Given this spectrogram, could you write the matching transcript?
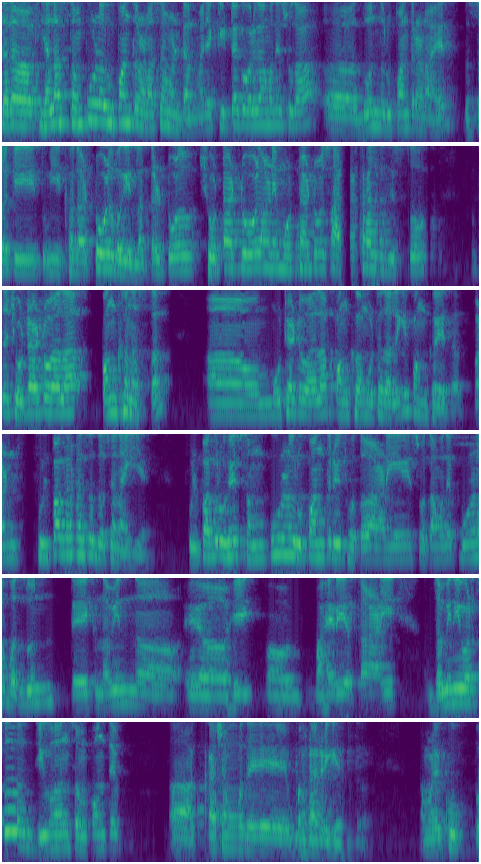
तर ह्याला संपूर्ण रूपांतरण असं म्हणतात. म्हणजे कीटक वर्गामध्ये सुद्धा दोन रूपांतरण आहेत. जसं की तुम्ही एखादा टोळ बघितला तर टोळ छोटा टोळ आणि मोठा टोळ सारखाच दिसतो. फक्त छोट्या टोळाला पंख नसतात. मोठ्या टोळाला पंख मोठं झालं की पंख येतात. पण फुलपाखराचं तसं नाहीये. फुलपाखरू हे संपूर्ण रूपांतरित होतं आणि स्वतःमध्ये पूर्ण बदलून ते एक नवीन हे बाहेर येतं आणि जमिनीवरचं जीवन संपवून ते आकाशामध्ये भरारी घेतं. त्यामुळे खूप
